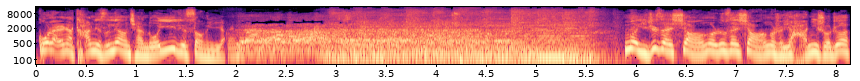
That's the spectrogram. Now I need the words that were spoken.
过来人家谈的是两千多亿的生意啊。我一直在想，我就在想，我说呀，你说这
